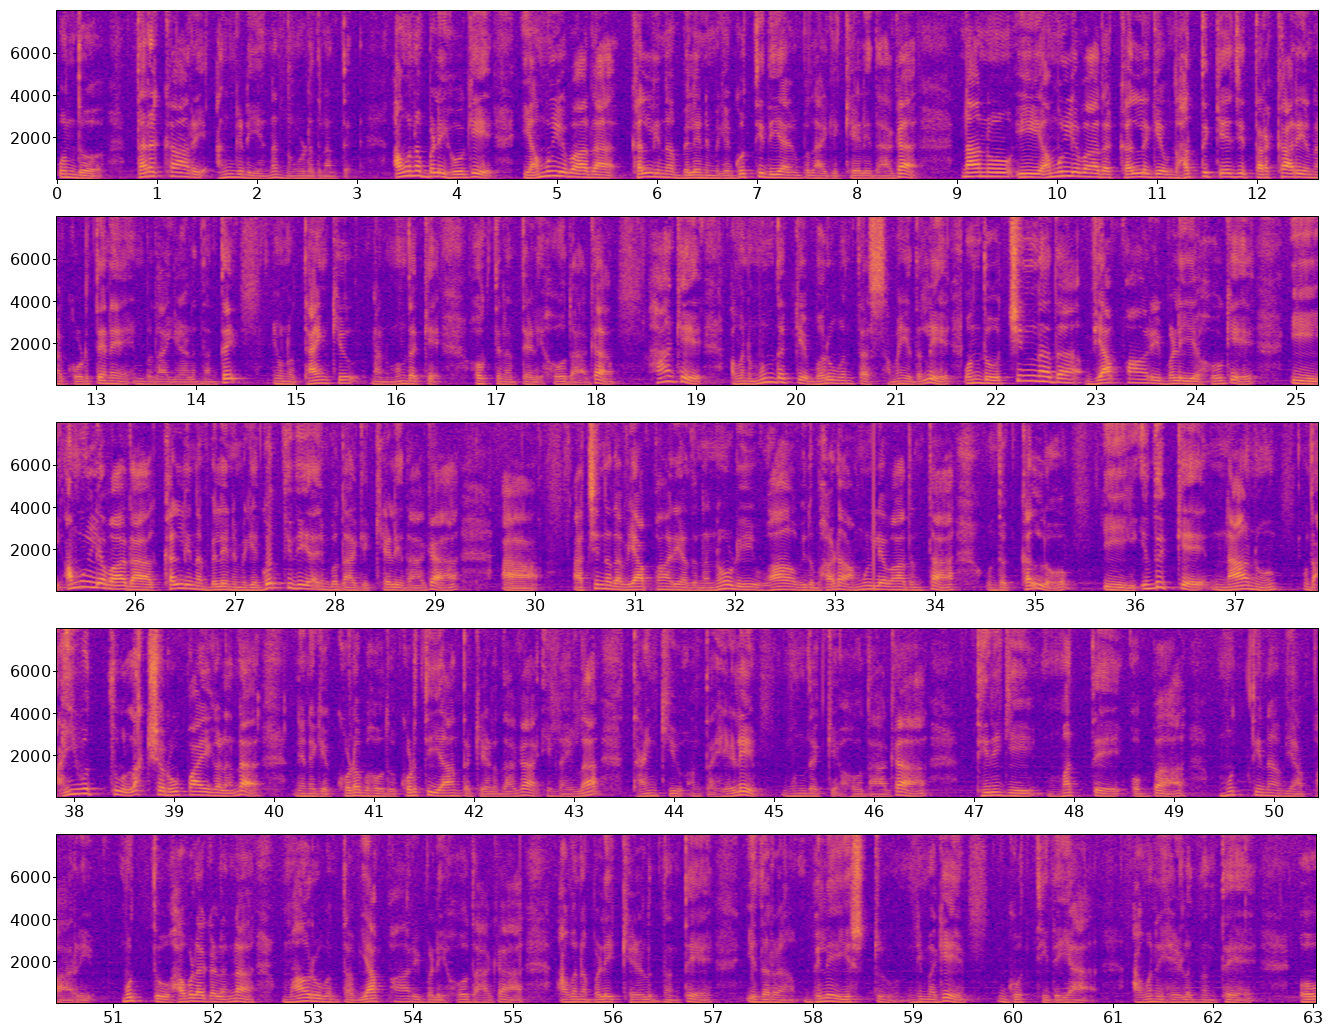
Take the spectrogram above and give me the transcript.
ಒಂದು ತರಕಾರಿ ಅಂಗಡಿಯನ್ನು ನೋಡಿದ್ರಂತೆ ಅವನ ಬಳಿ ಹೋಗಿ, ಈ ಅಮೂಲ್ಯವಾದ ಕಲ್ಲಿನ ಬೆಲೆ ನಿಮಗೆ ಗೊತ್ತಿದೆಯಾ? ಎಂಬುದಾಗಿ ಕೇಳಿದಾಗ ನಾನು ಈ ಅಮೂಲ್ಯವಾದ ಕಲ್ಲಿಗೆ ಒಂದು ಹತ್ತು ಕೆ ಜಿ ತರಕಾರಿಯನ್ನು ಕೊಡ್ತೇನೆ ಎಂಬುದಾಗಿ ಹೇಳಿದಂತೆ ಇವನು ಥ್ಯಾಂಕ್ ಯು ನಾನು ಮುಂದಕ್ಕೆ ಹೋಗ್ತೇನೆ ಅಂತೇಳಿ ಹೋದಾಗ ಹಾಗೆ ಅವನ ಮುಂದಕ್ಕೆ ಬರುವಂಥ ಸಮಯದಲ್ಲಿ ಒಂದು ಚಿನ್ನದ ವ್ಯಾಪಾರಿ ಬಳಿಯ ಹೋಗಿ ಈ ಅಮೂಲ್ಯವಾದ ಕಲ್ಲಿನ ಬೆಲೆ ನಿಮಗೆ ಗೊತ್ತಿದೆಯಾ ಎಂಬುದಾಗಿ ಕೇಳಿದಾಗ ಆ ಚಿನ್ನದ ವ್ಯಾಪಾರಿ ಅದನ್ನು ನೋಡಿ, ವಾವ್, ಇದು ಬಹಳ ಅಮೂಲ್ಯವಾದಂಥ ಒಂದು ಕಲ್ಲು. ಈ ಇದಕ್ಕೆ ನಾನು ಒಂದು ಐವತ್ತು ಲಕ್ಷ ರೂಪಾಯಿಗಳನ್ನು ನಿನಗೆ ಕೊಡಬಹುದು. ಕೊಡ್ತೀಯಾ? ಅಂತ ಕೇಳಿದಾಗ, ಇಲ್ಲ ಇಲ್ಲ ಥ್ಯಾಂಕ್ ಯು ಅಂತ ಹೇಳಿ ಮುಂದಕ್ಕೆ ಹೋದಾಗ, ತಿರುಗಿ ಮತ್ತೆ ಒಬ್ಬ ಮುತ್ತಿನ ವ್ಯಾಪಾರಿ ಮುತ್ತು ಹವಳಗಳನ್ನು ಮಾರುವಂಥ ವ್ಯಾಪಾರಿ ಬಳಿ ಹೋದಾಗ ಅವನ ಬಳಿ ಕೇಳಿದಂತೆ, ಇದರ ಬೆಲೆ ಎಷ್ಟು ನಿಮಗೆ ಗೊತ್ತಿದೆಯಾ? ಅವನು ಹೇಳಿದಂತೆ, ಓ,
